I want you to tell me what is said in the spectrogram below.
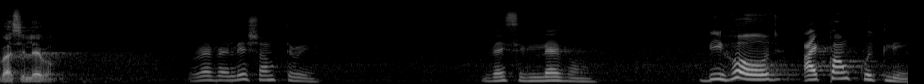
verse 11. Revelation 3, verse 11. Behold, I come quickly.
